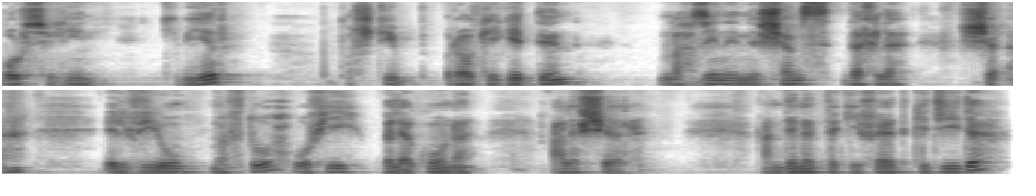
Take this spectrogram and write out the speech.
بورسلين كبير تشطيب راقي جدا. ملاحظين إن الشمس داخلة الشقة. الفيو مفتوح وفيه بلكونة على الشارع. عندنا التكييفات جديدة.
